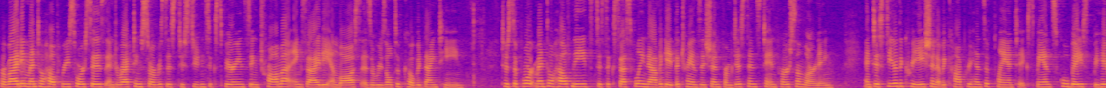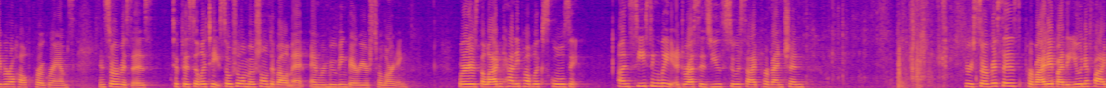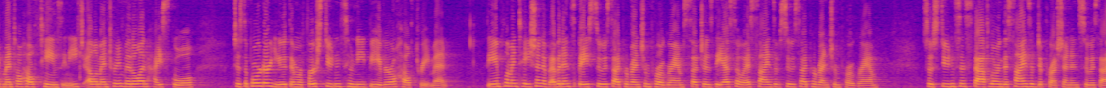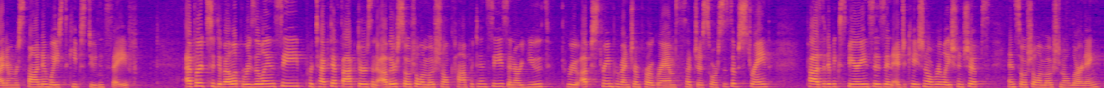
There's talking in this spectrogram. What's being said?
providing mental health resources and directing services to students experiencing trauma, anxiety, and loss as a result of COVID-19, to support mental health needs to successfully navigate the transition from distance to in-person learning, and to steer the creation of a comprehensive plan to expand school-based behavioral health programs and services to facilitate social emotional development and removing barriers to learning. Whereas the Loudoun County Public Schools unceasingly addresses youth suicide prevention through services provided by the unified mental health teams in each elementary, middle, and high school to support our youth and refer students who need behavioral health treatment. The implementation of evidence-based suicide prevention programs such as the SOS Signs of Suicide Prevention Program, so students and staff learn the signs of depression and suicide and respond in ways to keep students safe. Efforts to develop resiliency, protective factors, and other social emotional competencies in our youth through upstream prevention programs such as sources of strength, positive experiences in educational relationships, and social emotional learning.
